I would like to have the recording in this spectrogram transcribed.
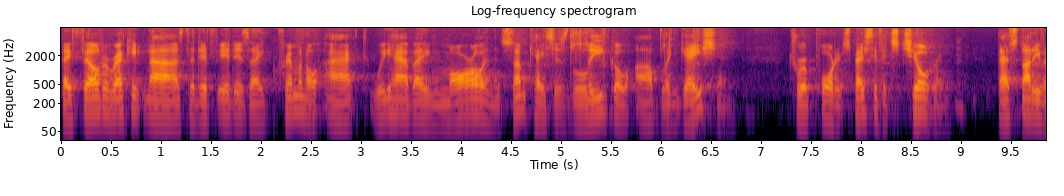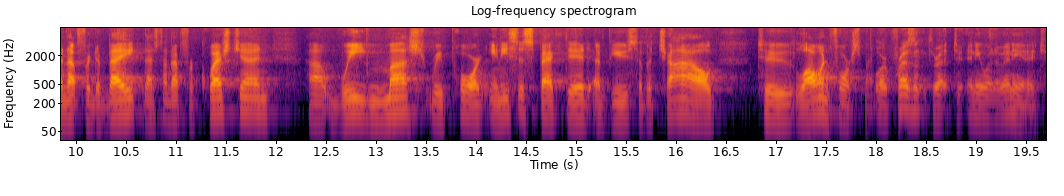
They fail to recognize that if it is a criminal act, we have a moral and, in some cases, legal obligation to report it, especially if it's children. That's not even up for debate, that's not up for question. Uh, we must report any suspected abuse of a child to law enforcement. Or present threat to anyone of any age.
